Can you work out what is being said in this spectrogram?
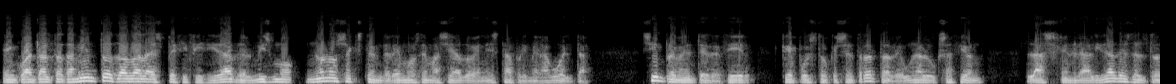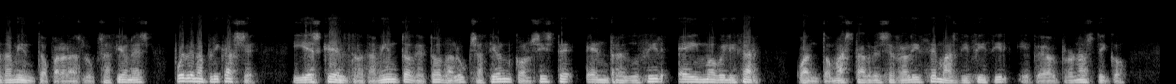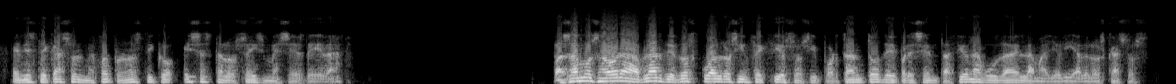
En cuanto al tratamiento, dada la especificidad del mismo, no nos extenderemos demasiado en esta primera vuelta, Simplemente decir que puesto que se trata de una luxación, las generalidades del tratamiento para las luxaciones pueden aplicarse, y es que el tratamiento de toda luxación consiste en reducir e inmovilizar. Cuanto más tarde se realice, más difícil y peor pronóstico. En este caso, el mejor pronóstico es hasta los seis meses de edad. Pasamos ahora a hablar de dos cuadros infecciosos y, por tanto, de presentación aguda en la mayoría de los casos.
